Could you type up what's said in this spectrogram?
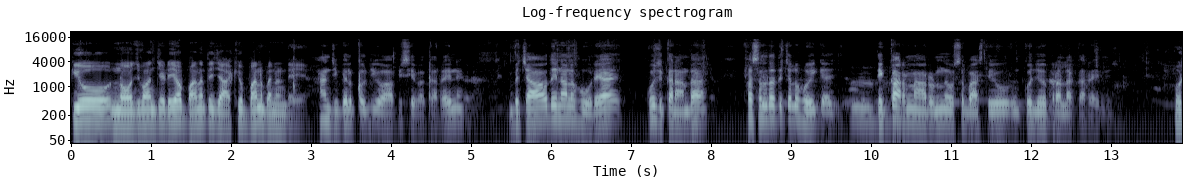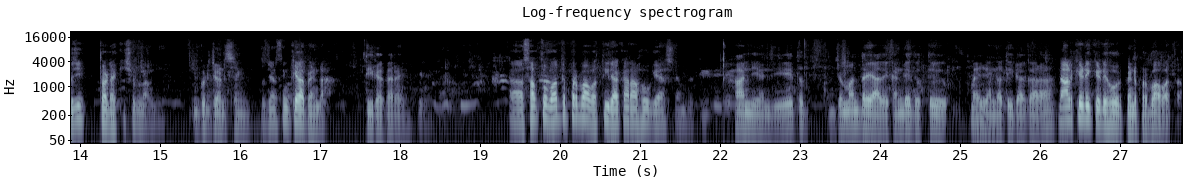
ਕਿ ਉਹ ਨੌਜਵਾਨ ਜਿਹੜੇ ਆ ਉਹ ਬੰਨ ਤੇ ਜਾ ਕੇ ਉਹ ਬੰਨ ਬੰਨਣ ਡਏ ਆ। ਹਾਂਜੀ ਬਿਲਕੁਲ ਜੀ ਉਹ ਆਪ ਹੀ ਸੇਵਾ ਕਰ ਰਹੇ ਨੇ। ਬਚਾਅ ਉਹਦੇ ਨਾਲ ਹੋ ਰਿਹਾ ਹੈ ਕੁਝ ਘਰਾਂ ਦਾ। ਫਸਲ ਦਾ ਤੇ ਚਲੋ ਹੋ ਹੀ ਗਿਆ ਜੀ। ਤੇ ਘਰ ਨਾ ਰੁੜਨ ਉਸ ਵਾਸਤੇ ਉਹ ਕੁਝ ਉਪਰਾਲਾ ਕਰ ਰਹੇ ਨੇ ਜੀ। ਹੋਰ ਜੀ ਤੁਹਾਡਾ ਕੀ ਸ਼ੁਭ ਨਾਮ ਜੀ? ਗੁਰਜੰਟ ਸਿੰਘ। ਗੁਰਜਨ ਸਿੰਘ ਕਿਹੜਾ ਪਿੰਡ ਆ? ਧੀਰਾ ਘਰ ਹੈ ਸਭ ਤੋਂ ਵੱਧ ਪ੍ਰਭਾਵਿਤ ਧੀਰਾ ਘਰਾ ਹੋ ਗਿਆ ਇਸ ਟਾਈਮ ਦੇ ਉੱਤੇ। ਹਾਂਜੀ ਹਾਂਜੀ ਇਹ ਤਾਂ ਜਮਨ ਦਰਿਆ ਦੇ ਕੰਢੇ ਦੇ ਉੱਤੇ ਪੈ ਜਾਂਦਾ ਧੀਰਾ ਘਰ ਨਾਲ ਕਿਹੜੇ ਕਿਹੜੇ ਹੋਰ ਪਿੰਡ ਪ੍ਰਭਾਵਿਤ ਆ?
